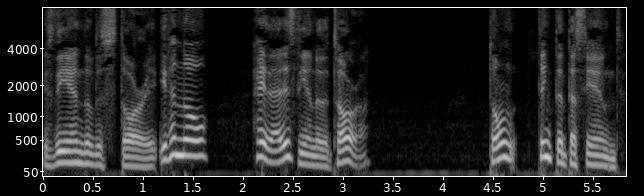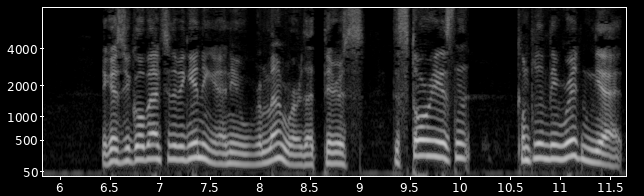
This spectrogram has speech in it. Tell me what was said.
is the end of the story. Even though, hey, that is the end of the Torah. Don't think that that's the end. Because you go back to the beginning and you remember that there's, the story isn't completely written yet.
